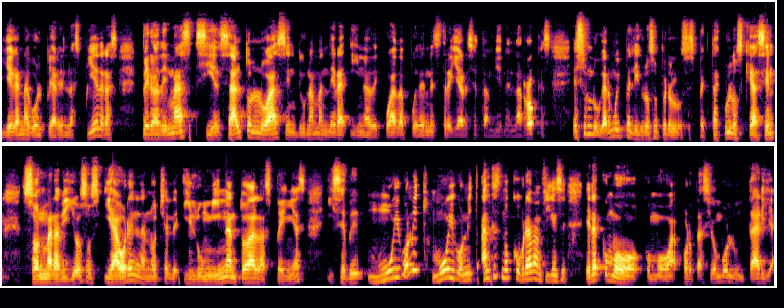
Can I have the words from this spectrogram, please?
llegan a golpear en las piedras. Pero además, si el salto lo hacen de una manera inadecuada, pueden estrellarse también en las rocas. Es un lugar muy peligroso, pero los espectáculos que hacen son maravillosos. Y ahora en la noche iluminan todas las peñas y se ve muy bonito, muy bonito. Antes no cobraban, fíjense, era como, como aportación voluntaria.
